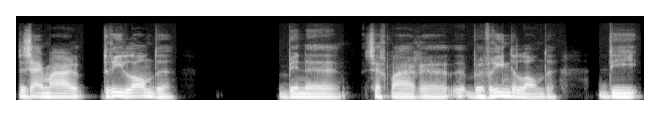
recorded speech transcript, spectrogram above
Er zijn maar drie landen binnen, zeg maar, bevriende landen die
